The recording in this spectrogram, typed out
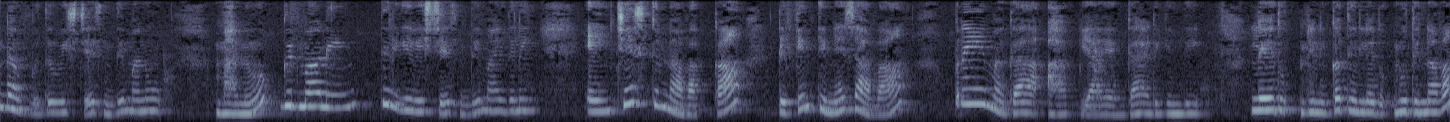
నవ్వుతూ విష్ చేసింది మను. Manu good morning. తిరిగి విష్ చేసింది మైథిలి. ఏం చేస్తున్నావక్క టిఫిన్ తినేసావా? ప్రేమగా ఆప్యాయంగా అడిగింది. లేదు నేను ఇంకా తినలేదు. నువ్వు తిన్నావా?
